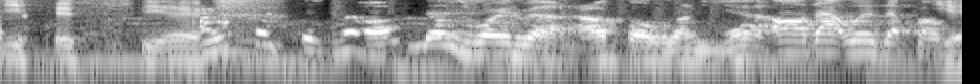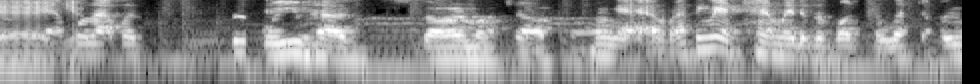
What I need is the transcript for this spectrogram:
Yes, yeah. I was worried about alcohol running out. oh, that was a problem. Yeah, Yeah, yeah. well, that was. We had so much alcohol. Yeah, I think we had ten liters of vodka left over.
